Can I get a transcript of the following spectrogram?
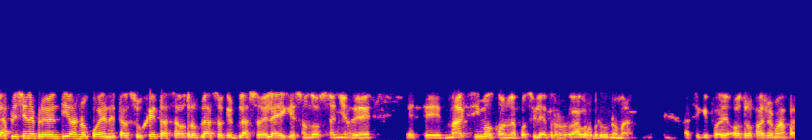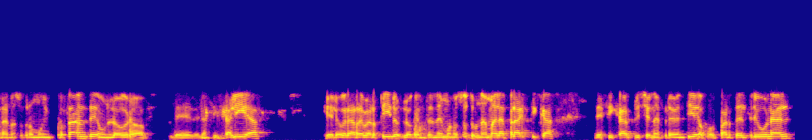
las prisiones preventivas no pueden estar sujetas a otro plazo que el plazo de ley, que son dos años de este, máximo, con la posibilidad de prorrogarlo por uno más. Así que fue otro fallo más para nosotros muy importante, un logro de la Fiscalía, que logra revertir lo que entendemos nosotros una mala práctica de fijar prisiones preventivas por parte del tribunal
